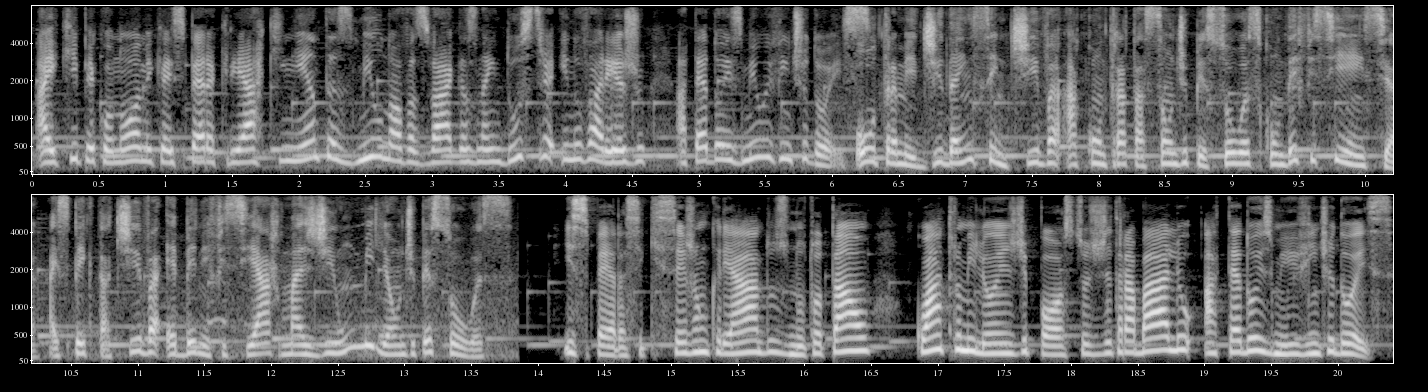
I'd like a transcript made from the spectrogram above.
A equipe econômica espera criar 500 mil novas vagas na indústria e no varejo até 2022. Outra medida incentiva a contratação de pessoas com deficiência. A expectativa é beneficiar mais de um milhão de pessoas. Espera-se que sejam criados, no total, 4 milhões de postos de trabalho até 2022.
